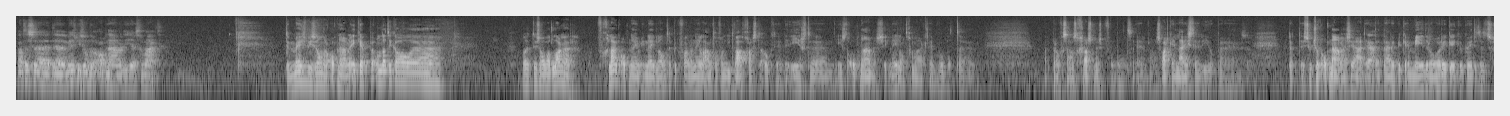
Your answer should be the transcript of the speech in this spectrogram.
Wat is de meest bijzondere opname die je hebt gemaakt? De meest bijzondere opname. Ik heb, omdat ik al, omdat ik dus al wat langer geluid opneem in Nederland, heb ik van een heel aantal van die dwaalgasten ook de, de eerste, eerste opnames in Nederland gemaakt. Hè. Bijvoorbeeld eh Provençaalse grasmus bijvoorbeeld, en van een zwartkeenlijster die op... eh, dat, zulke soort opnames, ja, dat, Ja. dat- daar heb ik en meerdere hoor. Ik, ik, ik weet het zo,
